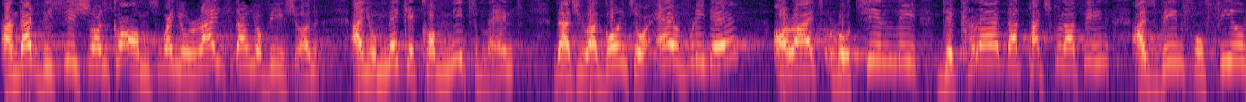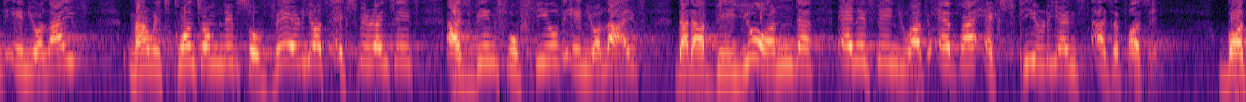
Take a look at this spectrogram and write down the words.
And that decision comes when you write down your vision and you make a commitment that you are going to every day, alright, routinely declare that particular thing as being fulfilled in your life now it's quantum leaps, so various experiences has been fulfilled in your life that are beyond anything you have ever experienced as a person. But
